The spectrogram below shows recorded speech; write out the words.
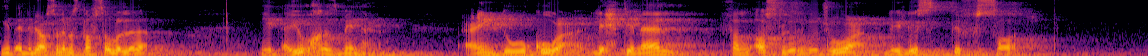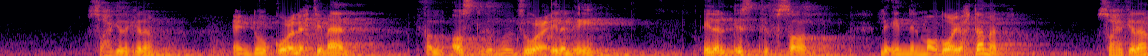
يبقى النبي عليه الصلاة والسلام استفصل ولا لا؟ يبقى يؤخذ منها. عند وقوع الاحتمال فالأصل الرجوع للاستفصال. صح كده كلام عند وقوع الاحتمال فالأصل الرجوع إلى الإيه؟ إلى الاستفصال. لأن الموضوع يحتمل. صح كلام؟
